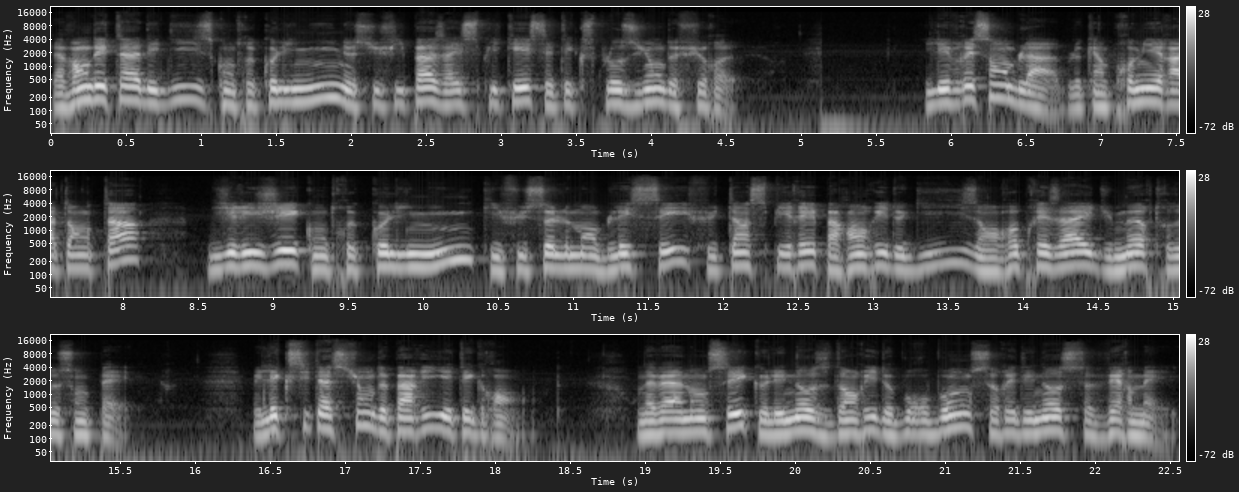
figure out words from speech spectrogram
La vendetta des Guises contre Coligny ne suffit pas à expliquer cette explosion de fureur. Il est vraisemblable qu'un premier attentat, dirigé contre Coligny, qui fut seulement blessé, fut inspiré par Henri de Guise en représailles du meurtre de son père. Mais l'excitation de Paris était grande. On avait annoncé que les noces d'Henri de Bourbon seraient des noces vermeilles.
